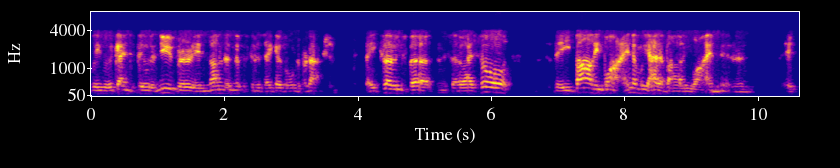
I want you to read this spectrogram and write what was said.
we were going to build a new brewery in London that was going to take over all the production, they closed Burton. So I saw the barley wine, and we had a barley wine, and it's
